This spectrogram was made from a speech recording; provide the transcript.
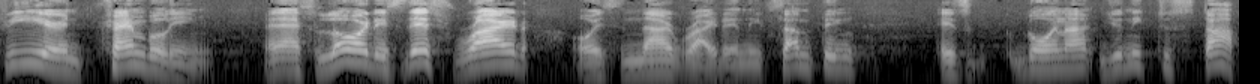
fear and trembling and ask, Lord, is this right or is not right? And if something is going on, you need to stop,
